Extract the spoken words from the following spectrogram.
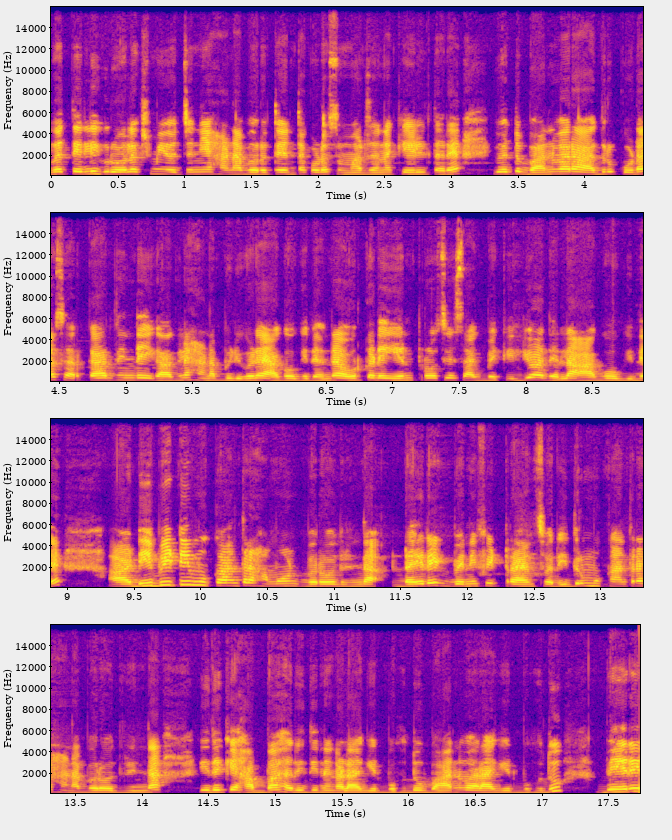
ಇವತ್ತೆಲ್ಲಿ ಗೃಹಲಕ್ಷ್ಮಿ ಯೋಜನೆಯ ಹಣ ಬರುತ್ತೆ ಅಂತ ಕೂಡ ಸುಮಾರು ಜನ ಕೇಳ್ತಾರೆ. ಇವತ್ತು ಭಾನುವಾರ ಆದ್ರೂ ಕೂಡ ಸರ್ಕಾರದಿಂದ ಈಗಾಗಲೇ ಹಣ ಬಿಡುಗಡೆ ಆಗೋಗಿದೆ ಅಂದ್ರೆ ಅವ್ರ ಕಡೆ ಏನ್ ಪ್ರೋಸೆಸ್ ಆಗ್ಬೇಕಿದ್ಯೋ ಅದೆಲ್ಲ ಆಗೋಗಿದೆ. ಆ ಡಿ ಬಿ ಮುಖಾಂತರ ಅಮೌಂಟ್ ಬರೋದ್ರಿಂದ ಡೈರೆಕ್ಟ್ ಬೆನಿಫಿಟ್ ಟ್ರಾನ್ಸ್ಫರ್ ಇದ್ರ ಮುಖಾಂತರ ಹಣ ಬರೋದ್ರಿಂದ ಇದಕ್ಕೆ ಹಬ್ಬ ಹರಿದಿನಗಳಾಗಿರಬಹುದು, ಭಾನುವಾರ ಆಗಿರಬಹುದು, ಬೇರೆ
